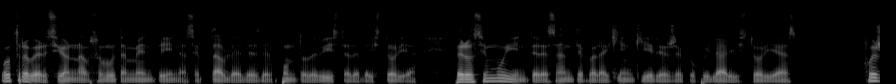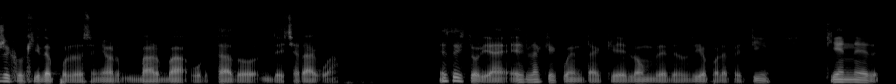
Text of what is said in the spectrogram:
Otra versión absolutamente inaceptable desde el punto de vista de la historia, pero sí muy interesante para quien quiere recopilar historias, fue recogida por el señor Barba Hurtado de Charagua. Esta historia es la que cuenta que el hombre del río Parapetí, quien er-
